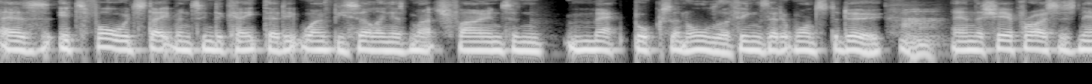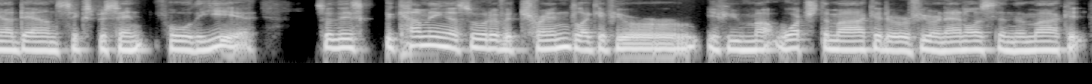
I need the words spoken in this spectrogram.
as its forward statements indicate that it won't be selling as much phones and MacBooks and all the things that it wants to do. Mm-hmm. And the share price is now down 6% for the year. So there's becoming a sort of a trend. Like if you're if you watch the market or if you're an analyst in the market,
